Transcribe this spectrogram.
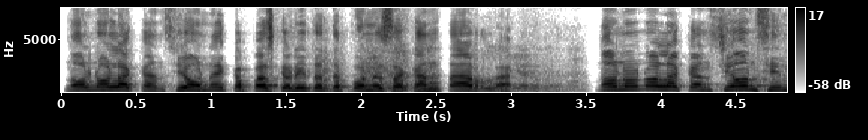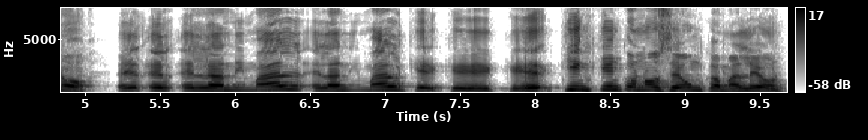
No, no la canción, ¿eh? capaz que ahorita te pones a cantarla. No, no, no la canción, sino el, animal, el animal que, que, ¿quién, ¿quién, conoce a un camaleón?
